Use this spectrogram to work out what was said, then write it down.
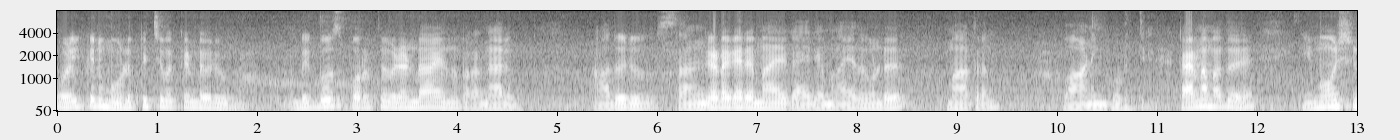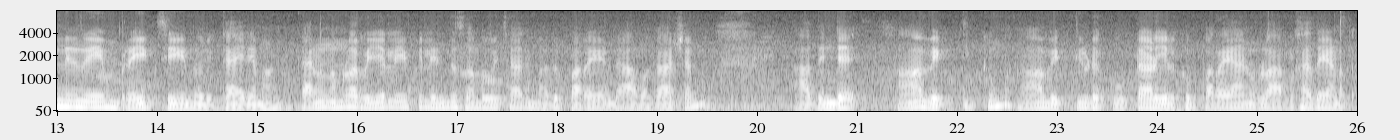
ഒരിക്കലും ഒളിപ്പിച്ച് വെക്കേണ്ട ഒരു ബിഗ് ബോസ് പുറത്ത് വിടണ്ട എന്ന് പറഞ്ഞാലും അതൊരു സങ്കടകരമായ കാര്യമായതുകൊണ്ട് മാത്രം വാണിംഗ് കൊടുത്തില്ല. കാരണം അത് ഇമോഷനിനെയും ബ്രേക്ക് ചെയ്യുന്ന ഒരു കാര്യമാണ്. കാരണം നമ്മൾ റിയൽ ലൈഫിൽ എന്ത് സംഭവിച്ചാലും അത് പറയേണ്ട അവകാശം അതിന്റെ ആ വ്യക്തിക്കും ആ വ്യക്തിയുടെ കൂട്ടാളികൾക്കും പറയാനുള്ള അർഹതയാണത്.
